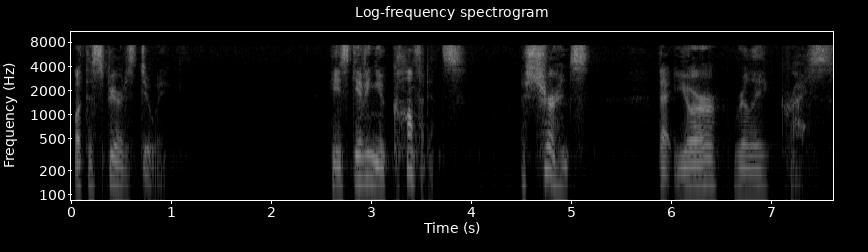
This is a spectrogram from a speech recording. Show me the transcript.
what the Spirit is doing? He's giving you confidence, assurance that you're really Christ.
